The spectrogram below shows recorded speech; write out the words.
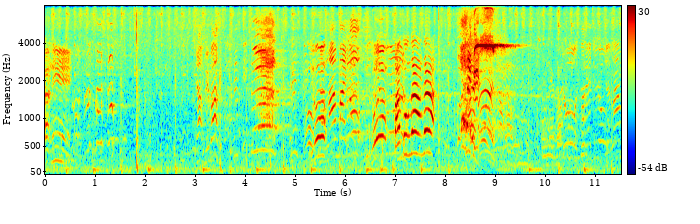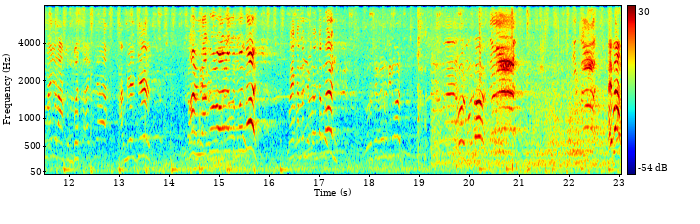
Ya, nih. Ya, bebas. Yuk. Lama, yuk. Yuk, bantu enggak, enggak? lama yuk langsung bus aja ambil gel Woi, lihat dulu ada temen doi Woi, temen dulu temen lurusin lurusin Wan Mundur, mundur. ikut Hei, Bang.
